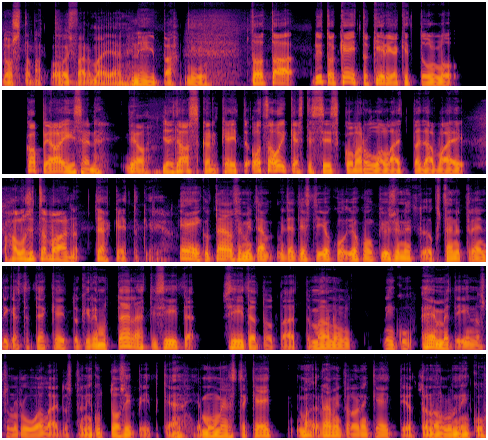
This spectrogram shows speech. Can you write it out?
nostamatta? Olisi varmaan jäänyt. Niinpä. Niin. Tota, nyt on keittokirjakin tullut. Kape Aihisen Joo. ja Jaskan keitto. Oletko oikeasti siis kova ruoanlaittaja vai halusit sä vaan tehdä keittokirjaa? Ei, kun tämä on se, mitä, mitä tietysti joku, joku on kysynyt, että onko tämä nyt trendikästä tehdä keittokirja, mutta tämä lähti siitä, siitä tota, että mä oon ollut niin kuin hemmetin innostunut ruoanlaitosta niin kuin tosi pitkään. Ja mun mielestä keit, ravintoloiden keittiöt on ollut niin kuin,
